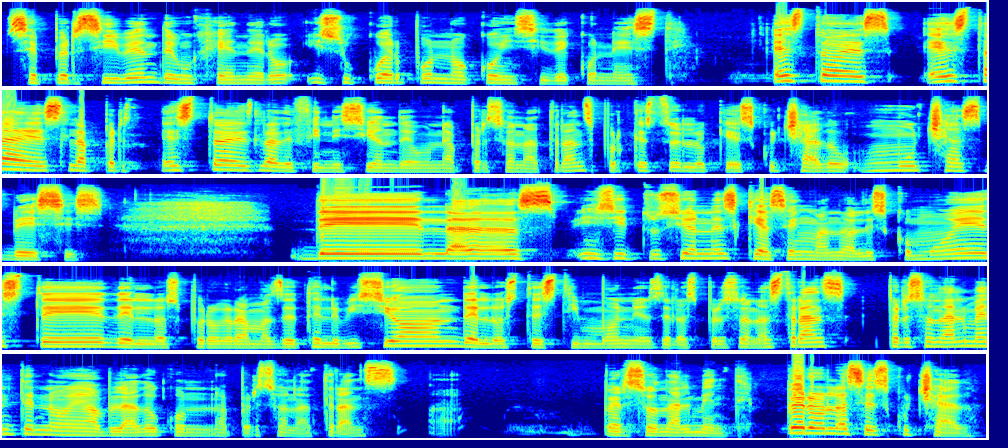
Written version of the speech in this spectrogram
se perciben de un género y su cuerpo no coincide con este. Esto es, esta, es la, esta es la definición de una persona trans, porque esto es lo que he escuchado muchas veces de las instituciones que hacen manuales como este, de los programas de televisión, de los testimonios de las personas trans. Personalmente no he hablado con una persona trans, personalmente, pero las he escuchado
